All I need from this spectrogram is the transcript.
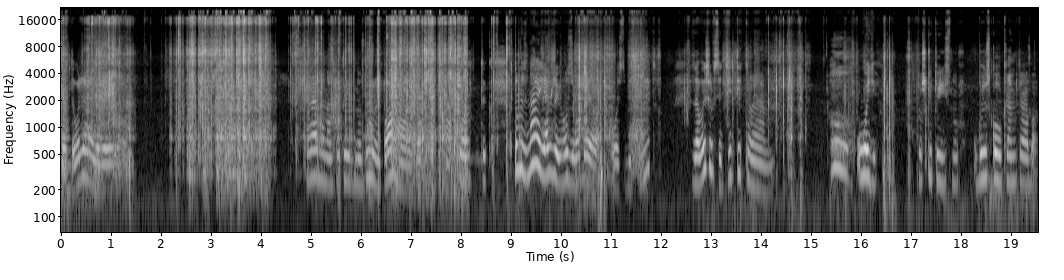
це дуже важливо. Крему нам потрібно дуже багато на тортик. Хто не знає, я вже його зробила. Ось бісквіт. Залишився тільки крем. Ой, трошки тріснув. Обов'язково крем треба.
